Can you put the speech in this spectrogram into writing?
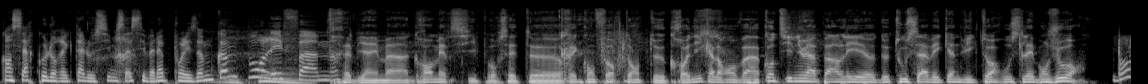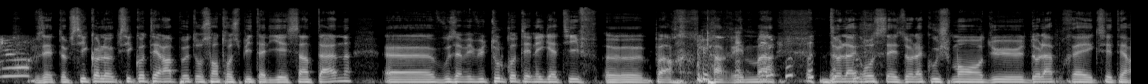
Cancer colorectal aussi, mais ça c'est valable pour les hommes comme pour les femmes. Très bien Emma, un grand merci pour cette euh, réconfortante chronique. Alors on va continuer à parler euh, de tout ça avec Anne-Victoire Rousselet. Bonjour. Bonjour. Vous êtes psychologue, psychothérapeute au centre hospitalier Sainte-Anne. Euh, vous avez vu tout le côté négatif euh, par, par Emma de la grossesse, de l'accouchement, du de l'après, etc.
